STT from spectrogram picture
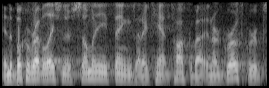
In the book of Revelation, there's so many things that I can't talk about. In our growth groups,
